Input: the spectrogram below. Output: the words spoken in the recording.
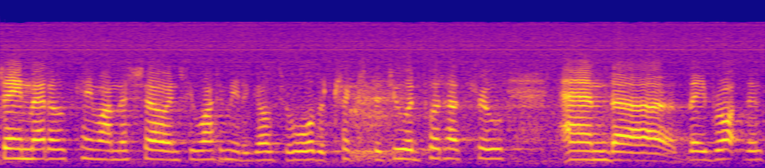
Jayne Meadows came on the show and she wanted me to go through all the tricks that you had put her through. And uh, they brought this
